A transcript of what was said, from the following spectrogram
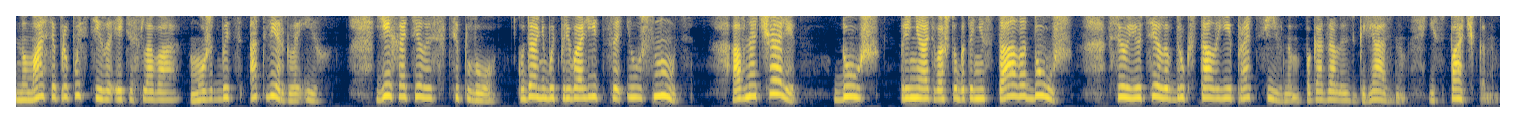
Но Мася пропустила эти слова, может быть, отвергла их. Ей хотелось в тепло, куда-нибудь привалиться и уснуть, а вначале душ, принять во что бы то ни стало душ — все ее тело вдруг стало ей противным, показалось грязным, испачканным.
